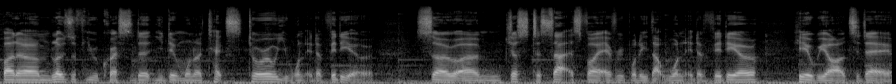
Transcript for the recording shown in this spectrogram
But um, loads of you requested it. You didn't want a text tutorial, you wanted a video. So um, just to satisfy everybody that wanted a video, here we are today.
